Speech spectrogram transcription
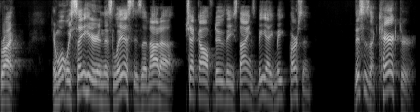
Right. And what we see here in this list is a, not a check off, do these things, be a meek person. This is a character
